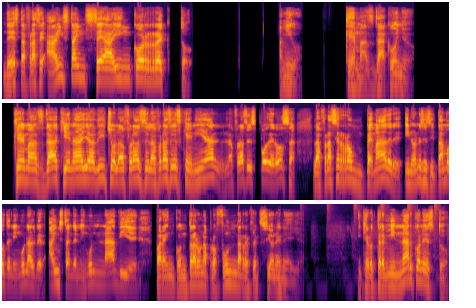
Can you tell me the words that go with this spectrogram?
de esta frase Einstein sea incorrecto. Amigo, ¿qué más da, coño? ¿Qué más da quien haya dicho la frase? La frase es genial, la frase es poderosa, la frase rompe madre y no necesitamos de ningún Albert Einstein, de ningún nadie para encontrar una profunda reflexión en ella. Y quiero terminar con esto,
